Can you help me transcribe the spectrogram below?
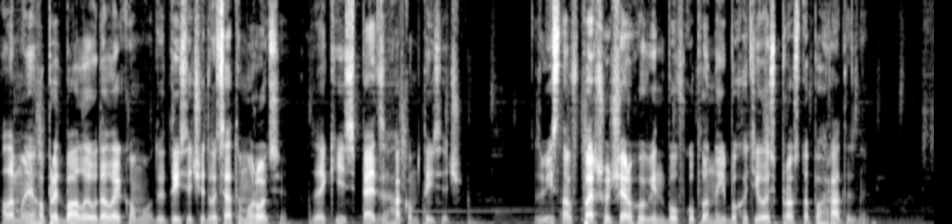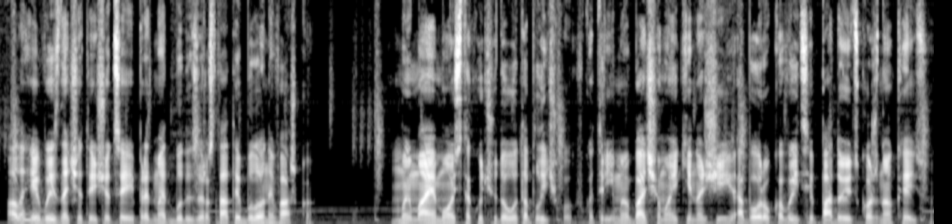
Але ми його придбали у далекому 2020 році за якісь 5 з гаком тисяч. Звісно, в першу чергу він був куплений, бо хотілося просто пограти з ним. Але і визначити, що цей предмет буде зростати, було неважко. Ми маємо ось таку чудову табличку, в котрій ми бачимо, які ножі або рукавиці падають з кожного кейсу.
